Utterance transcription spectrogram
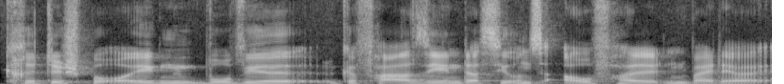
kritisch beäugen, wo wir Gefahr sehen, dass sie uns aufhalten bei der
